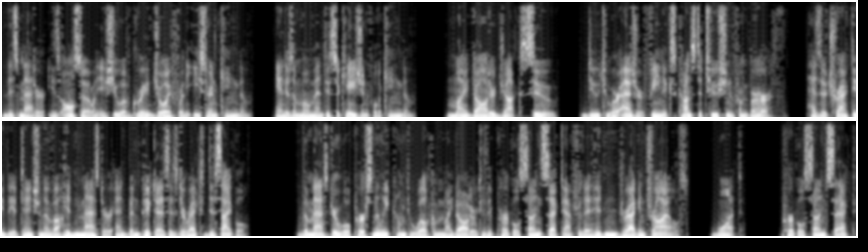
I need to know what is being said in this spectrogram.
this matter is also an issue of great joy for the Eastern Kingdom, and is a momentous occasion for the kingdom. My daughter Su, due to her Azure Phoenix constitution from birth, has attracted the attention of a hidden master and been picked as his direct disciple. The master will personally come to welcome my daughter to the Purple Sun sect after the Hidden Dragon trials. What? Purple Sun sect?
